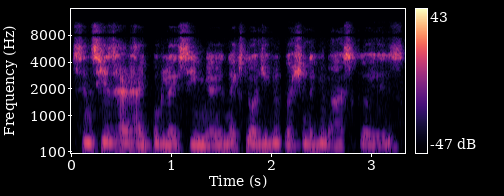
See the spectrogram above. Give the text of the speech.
since she's had hypoglycemia, the next logical question that you'll ask her is,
